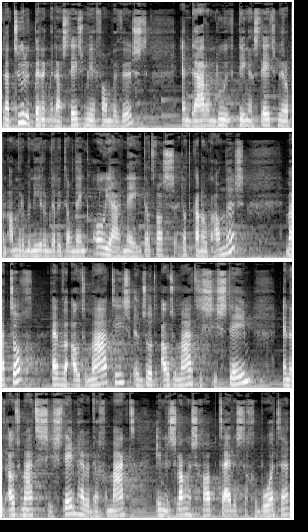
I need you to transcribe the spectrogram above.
natuurlijk ben ik me daar steeds meer van bewust. En daarom doe ik dingen steeds meer op een andere manier, omdat ik dan denk: oh ja, nee, dat, was, dat kan ook anders. Maar toch hebben we automatisch een soort automatisch systeem. En het automatisch systeem hebben we gemaakt in de zwangerschap, tijdens de geboorte.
